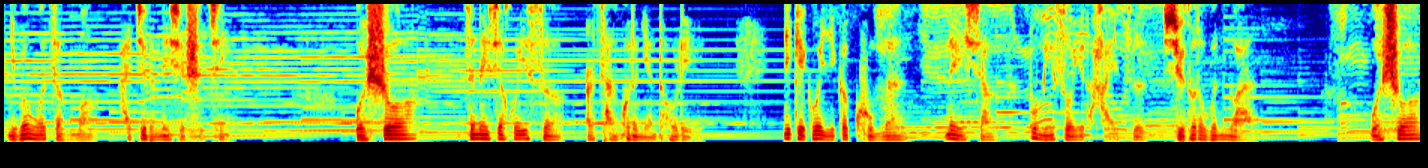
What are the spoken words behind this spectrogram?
你问我怎么还记得那些事情？我说，在那些灰色。而残酷的年头里，你给过一个苦闷、内向、不明所以的孩子许多的温暖。我说，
